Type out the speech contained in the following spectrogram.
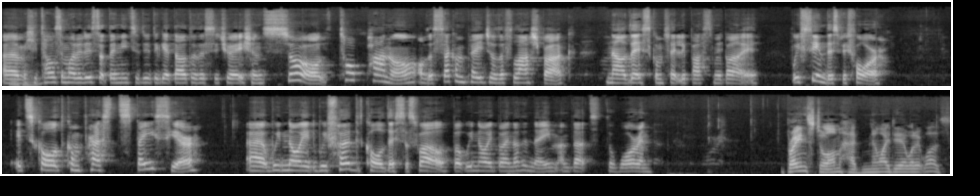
Um, He tells him what it is that they need to do to get out of the situation. So, top panel of the second page of the flashback. Now, this completely passed me by. We've seen this before. It's called compressed space here. Uh, we know it. We've heard it called this as well, but we know it by another name, and that's the Warren. Brainstorm had no idea what it was.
